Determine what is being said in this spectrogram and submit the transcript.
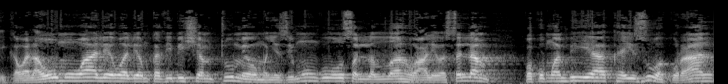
ikawalaumu wale waliomkadhibisha mtume wa Mwenyezi Mungu sallallahu alaihi wasallam kwa kumwambia kaizua Qur'an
